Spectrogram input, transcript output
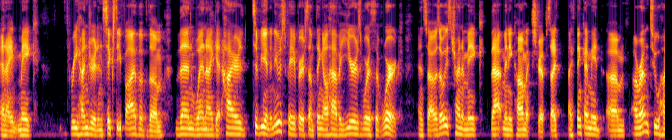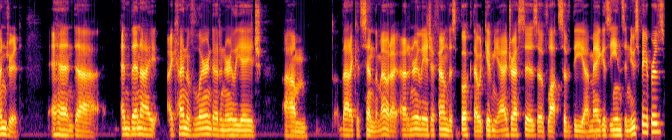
and I make 365 of them, then when I get hired to be in a newspaper or something, I'll have a year's worth of work. And so I was always trying to make that many comic strips. I, I think I made um, around 200. And, uh, and then I, I kind of learned at an early age um, that I could send them out. I, at an early age, I found this book that would give me addresses of lots of the uh, magazines and newspapers,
